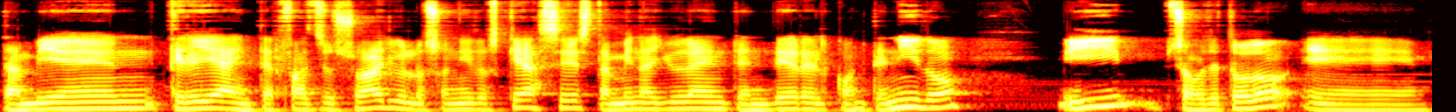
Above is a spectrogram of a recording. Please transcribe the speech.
También crea interfaz de usuario, los sonidos que haces, también ayuda a entender el contenido y sobre todo eh,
